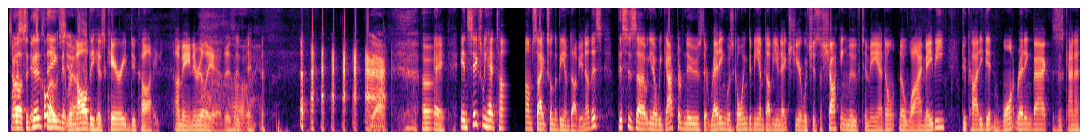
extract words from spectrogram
So well, it's, a good thing close, that you know? Rinaldi has carried Ducati. I mean, it really is. It's- Oh. it- Yeah. Okay. In six, we had Tom, Tom Sykes on the BMW. Now this this is uh you know we got the news that Redding was going to BMW next year, which is a shocking move to me. I don't know why. Maybe Ducati didn't want Redding back. This is kind of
